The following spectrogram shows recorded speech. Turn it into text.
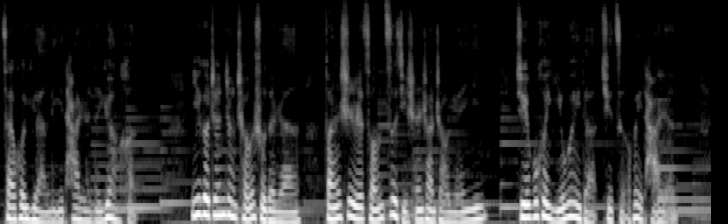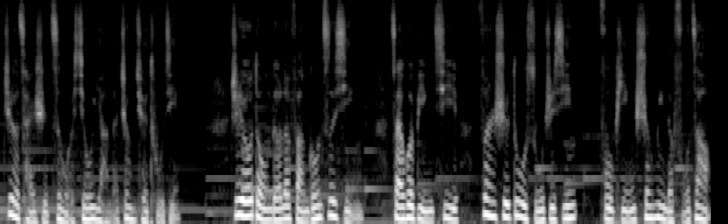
才会远离他人的怨恨。一个真正成熟的人，凡事从自己身上找原因。绝不会一味的去责备他人，这才是自我修养的正确途径。只有懂得了反躬自省，才会摒弃愤世嫉俗之心，抚平生命的浮躁，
